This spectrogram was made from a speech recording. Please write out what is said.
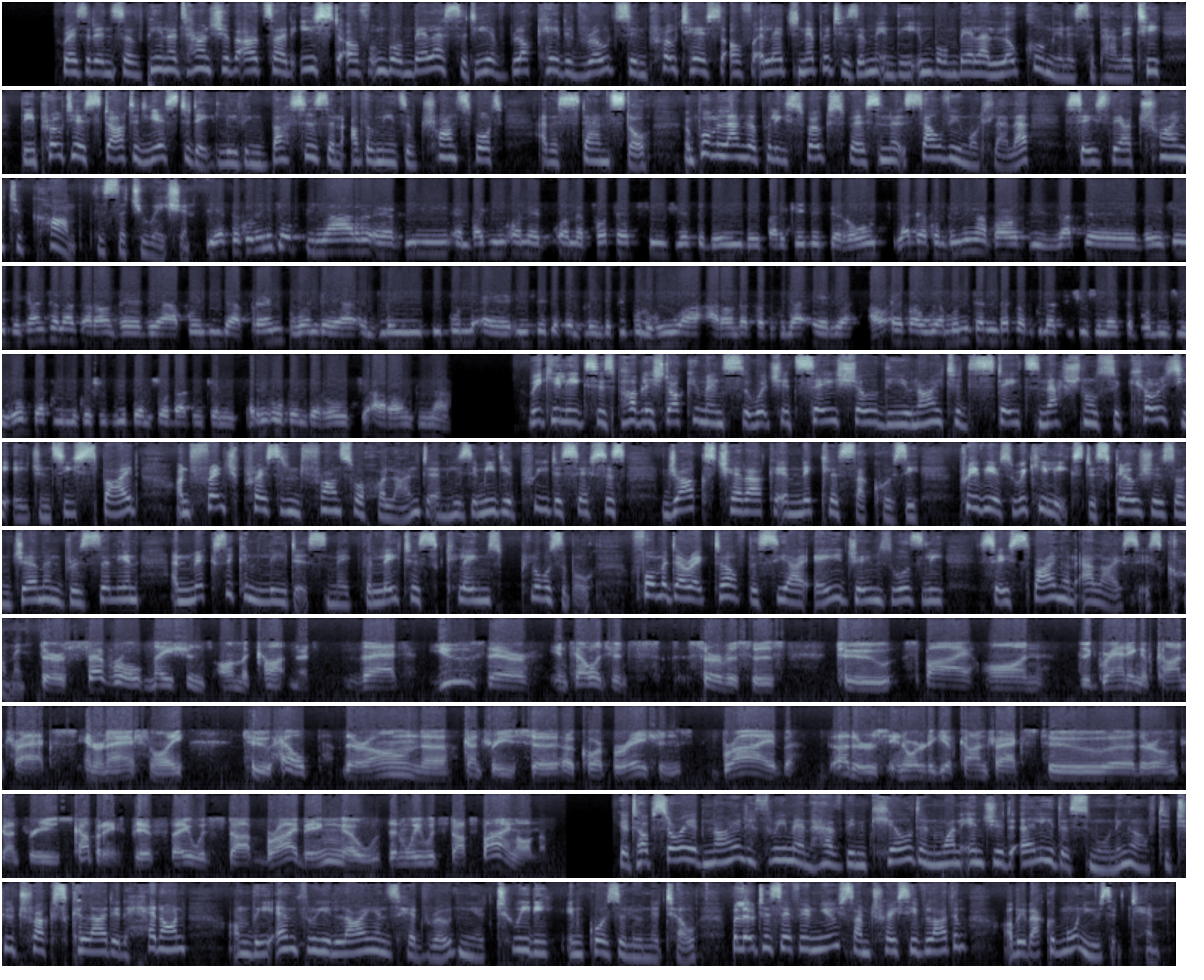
Residents of Pienaar Township outside east of Mbombela city have blockaded roads in protest of alleged nepotism in the Mbombela local municipality. The protest started yesterday, leaving buses and other means of transport at a standstill. Mpumalanga police spokesperson Selvy Mohlala says they are trying to calm the situation. Yes, the community of Pienaar have been embarking on a, on a protest since yesterday. They barricaded the roads. What they're complaining about is that uh, they say the councillors are around there, they are appointing their friends when they are employing people uh, instead of employing the people who are around that particular area. However, we are monitoring that particular situation as the police. We hope that we negotiate with them so that we can reopen the roads around Pienaar. WikiLeaks has published documents which it says show the United States National Security Agency spied on French President Francois Hollande and his immediate predecessors Jacques Chirac and Nicolas Sarkozy. Previous WikiLeaks disclosures on German, Brazilian and Mexican leaders make the latest claims plausible. Former director of the CIA, James Woolsey, says spying on allies is common. There are several nations on the continent that use their intelligence services to spy on the granting of contracts internationally to help their own uh, countries' uh, corporations bribe others in order to give contracts to uh, their own country's companies. If they would stop bribing, uh, then we would stop spying on them. Your top story at 9. Three men have been killed and one injured early this morning after two trucks collided head on on the N3 Lions Head Road near Tweedie in KwaZulu Natal. For Lotus FM News, I'm Tracy Valaydham. I'll be back with more news at 10.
